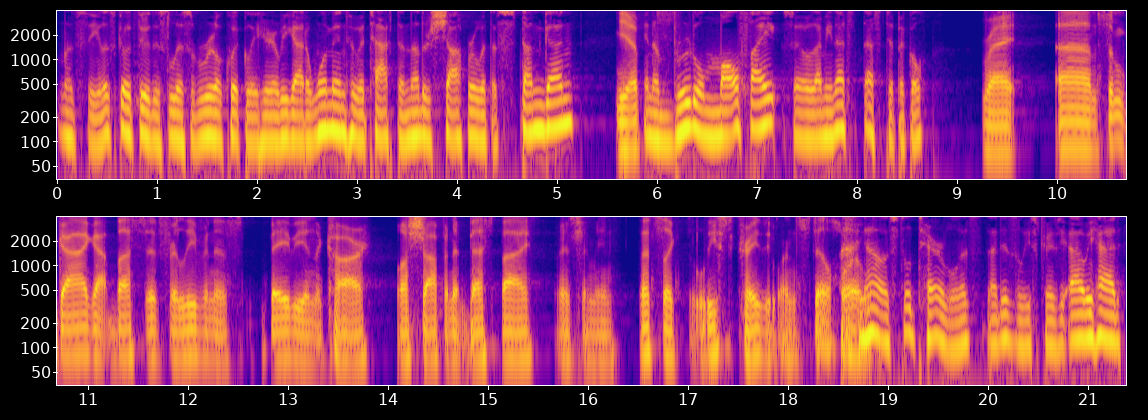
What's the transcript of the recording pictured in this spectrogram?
let's see. Let's go through this list real quickly here. We got a woman who attacked another shopper with a stun gun Yep. in a brutal mall fight. So I mean that's that's typical. Right. Um, some guy got busted for leaving his baby in the car while shopping at Best Buy, which I mean, that's like the least crazy one. Still horrible. No, it's still terrible. That's that is the least crazy. Uh, we had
